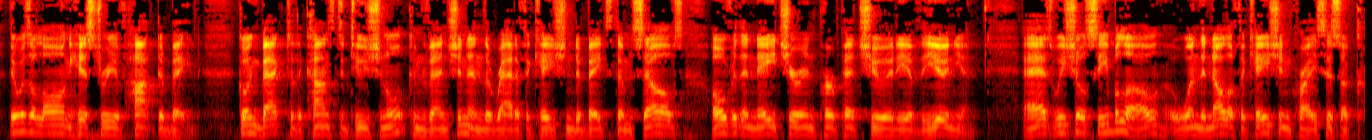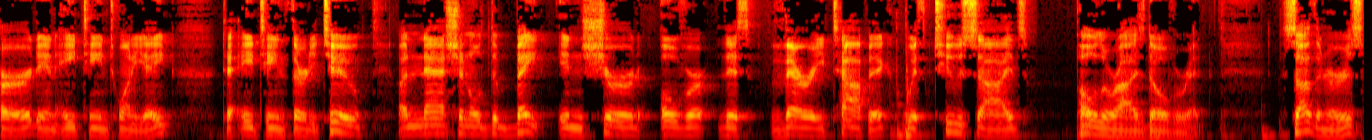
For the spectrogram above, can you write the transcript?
there was a long history of hot debate going back to the Constitutional Convention and the ratification debates themselves over the nature and perpetuity of the Union. As we shall see below, when the nullification crisis occurred in 1828 to 1832, a national debate ensured over this very topic, with two sides polarized over it. Southerners,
